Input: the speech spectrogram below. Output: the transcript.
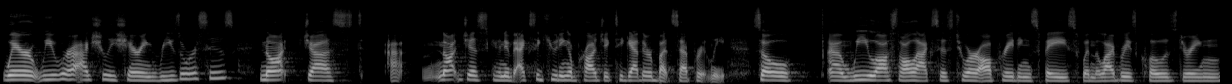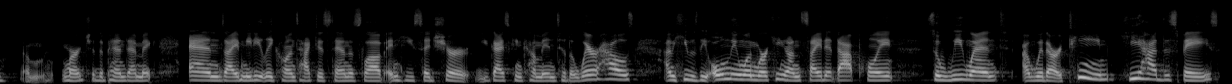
where we were actually sharing resources not just uh, not just kind of executing a project together, but separately. So um, we lost all access to our operating space when the libraries closed during um, March of the pandemic. And I immediately contacted Stanislav, and he said, Sure, you guys can come into the warehouse. Um, he was the only one working on site at that point. So we went uh, with our team, he had the space.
